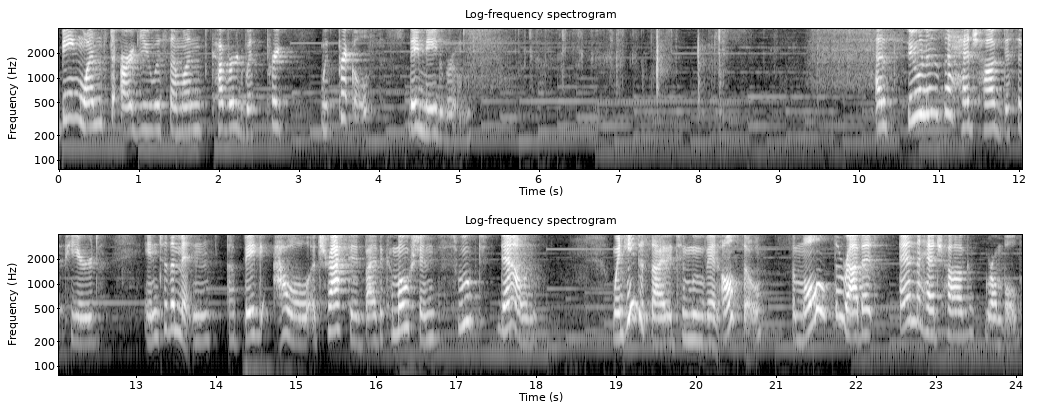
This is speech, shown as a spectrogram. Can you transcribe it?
being ones to argue with someone covered with, prick with prickles, they made room. As soon as the hedgehog disappeared into the mitten, a big owl, attracted by the commotion, swooped down. When he decided to move in also, the mole, the rabbit, and the hedgehog grumbled.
